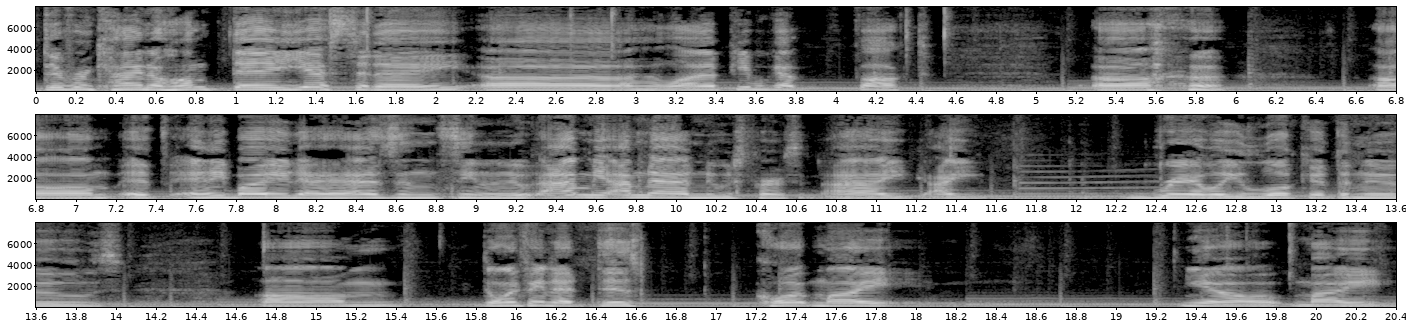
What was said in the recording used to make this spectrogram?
different kind of hump day yesterday. Uh, a lot of people got fucked. Uh, um, if anybody that hasn't seen the news, I mean, I'm not a news person. I, I rarely look at the news. Um, the only thing that this caught my you know my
